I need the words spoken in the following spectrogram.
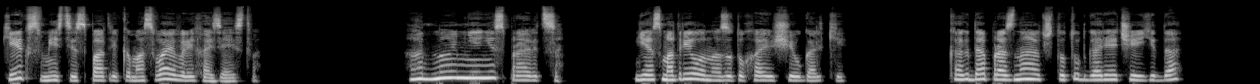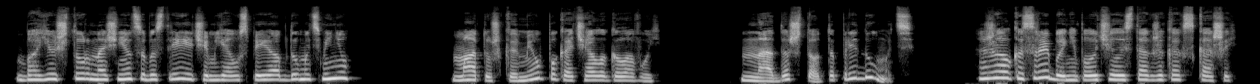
Кекс вместе с Патриком осваивали хозяйство. Одной мне не справиться. Я смотрела на затухающие угольки. Когда прознают, что тут горячая еда, боюсь, штурм начнется быстрее, чем я успею обдумать меню. Матушка Мю покачала головой. Надо что-то придумать. Жалко, с рыбой не получилось так же, как с кашей.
